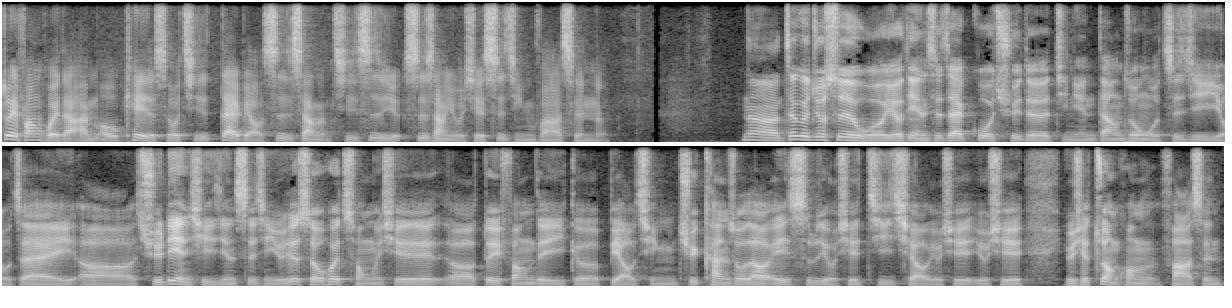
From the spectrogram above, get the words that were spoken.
对方回答 I'm OK 的时候，其实代表事实上其实有事实上有些事情发生了。那这个就是我有点是在过去的几年当中，我自己有在呃去练习一件事情。有些时候会从一些呃对方的一个表情去看，说到诶是不是有些蹊跷，有些有些有些状况发生，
